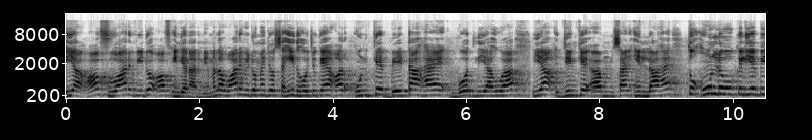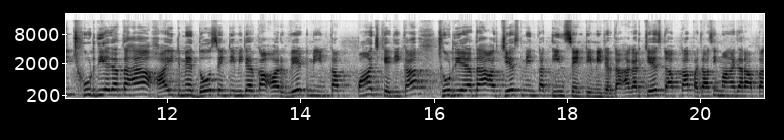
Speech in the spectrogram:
या of war widow of Indian army मतलब वार विडो में जो शहीद हो चुके हैं और उनके बेटा है, गोद लिया हुआ, या जिनके सन इन ला है तो उन लोगों के लिए भी छूट दिया जाता है। हाइट में दो सेंटीमीटर का और वेट में इनका पाँच के का छूट दिया जाता है और चेस्ट में इनका तीन सेंटीमीटर का। अगर चेस्ट आपका पचासी मांगा जा रहा आपका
